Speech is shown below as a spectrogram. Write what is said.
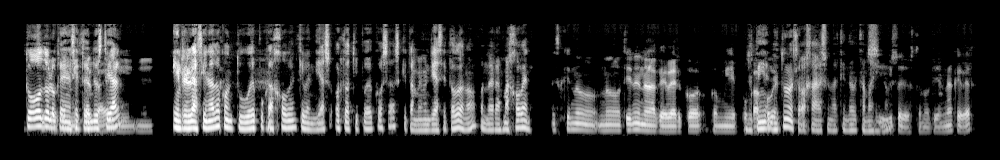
todo Sí, lo que hay en el sector cerca, ¿eh? industrial en relacionado con tu época joven que vendías otro tipo de cosas, que también vendías de todo, ¿no? Cuando eras más joven. Es que no, no tiene nada que ver con, con mi época joven. tú no trabajabas en una tienda de Sí, ultramarinos. pero esto no tiene nada que ver.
